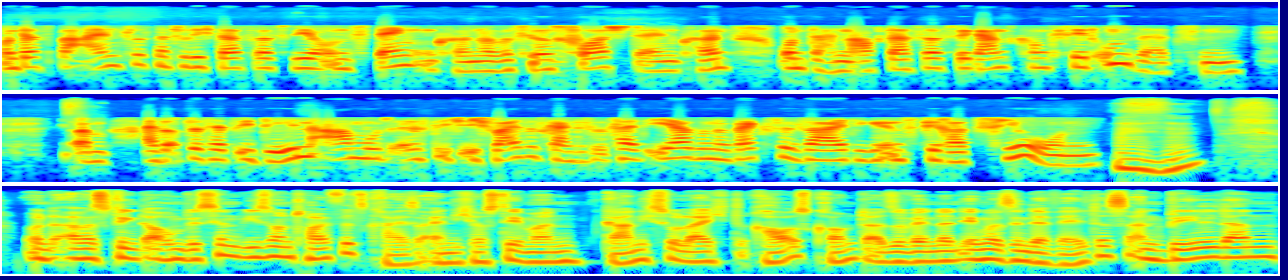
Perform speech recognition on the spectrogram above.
Und das beeinflusst natürlich das, was wir uns denken können oder was wir uns vorstellen können und dann auch das, was wir ganz konkret umsetzen. Ähm, also ob das jetzt Ideen Armut ist, ich, ich weiß es gar nicht. Es ist halt eher so eine wechselseitige Inspiration. Mhm. Und aber es klingt auch ein bisschen wie so ein Teufelskreis eigentlich, aus dem man gar nicht so leicht rauskommt. Also wenn dann irgendwas in der Welt ist an Bildern,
